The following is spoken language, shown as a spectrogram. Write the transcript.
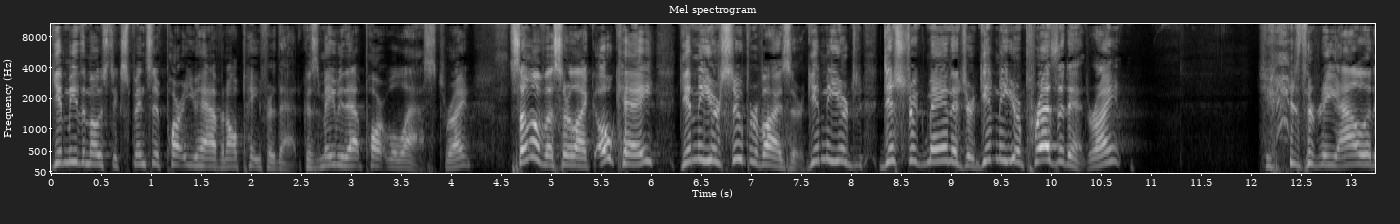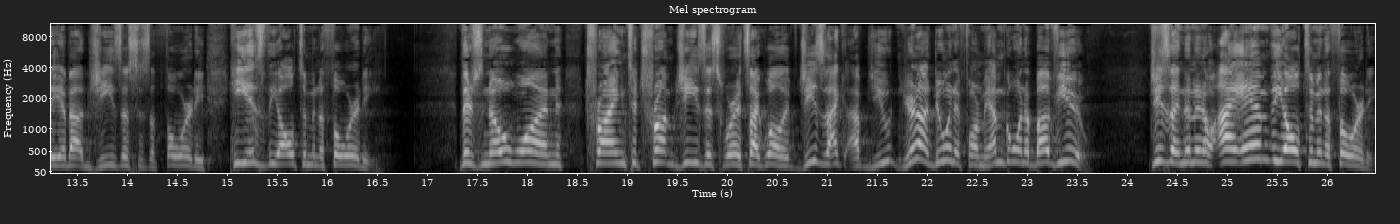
Give me the most expensive part you have and I'll pay for that because maybe that part will last, right? Some of us are like, okay, give me your supervisor, give me your district manager, give me your president, right? Here's the reality about Jesus' authority He is the ultimate authority. There's no one trying to trump Jesus where it's like, well, if Jesus, I, I, you, you're not doing it for me, I'm going above you. Jesus like, no, no, no, I am the ultimate authority.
